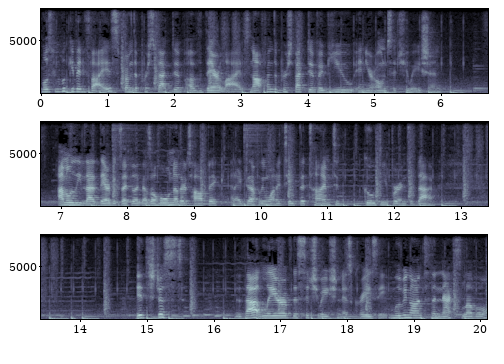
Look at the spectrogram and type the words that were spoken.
Most people give advice from the perspective of their lives, not from the perspective of you in your own situation. I'm gonna leave that there because I feel like that's a whole nother topic, and I definitely want to take the time to go deeper into that. It's just that layer of the situation is crazy. Moving on to the next level,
